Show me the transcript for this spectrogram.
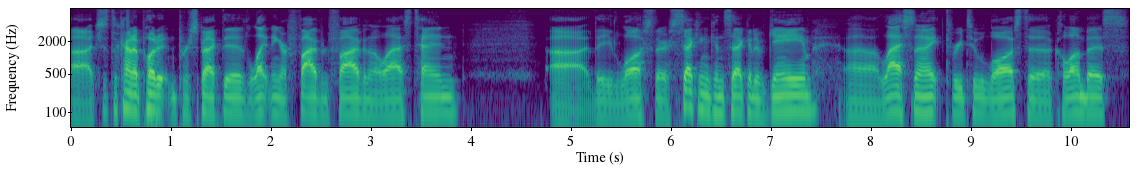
Uh, just to kind of put it in perspective, Lightning are five and five in the last ten. Uh, they lost their second consecutive game uh, last night, three two loss to Columbus.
